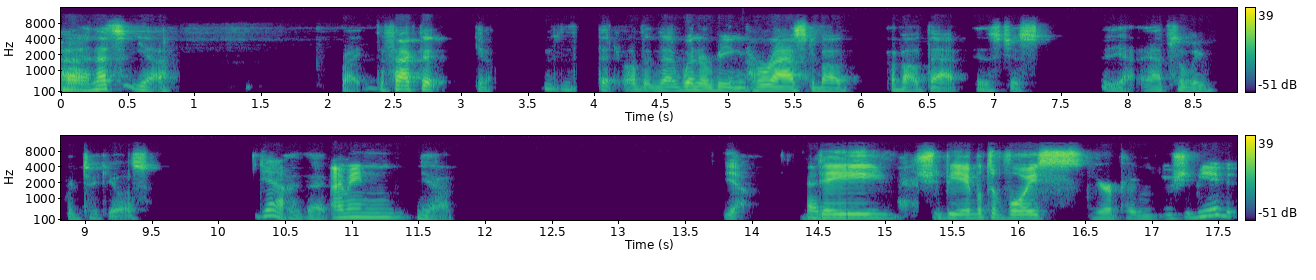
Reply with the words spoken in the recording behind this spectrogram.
Uh, and that's yeah, right. The fact that you know that other that women are being harassed about about that is just yeah, absolutely ridiculous. yeah, That I mean, yeah, yeah, And- they should be able to voice your opinion. You should be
